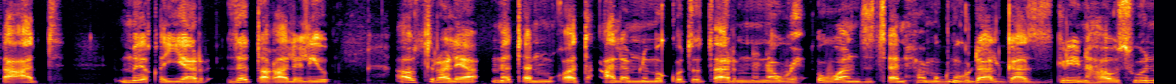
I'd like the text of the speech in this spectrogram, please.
ጸዓት፣ ምቕያር ዘጠቓልል እዩ። ኣውስትራልያ መጠን ሙቐት ዓለም ንምቁፅፃር ንነዊሕ እዋን ዝፀንሐ ምጉዳል ጋዝ ግሪን ሃውስ እውን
